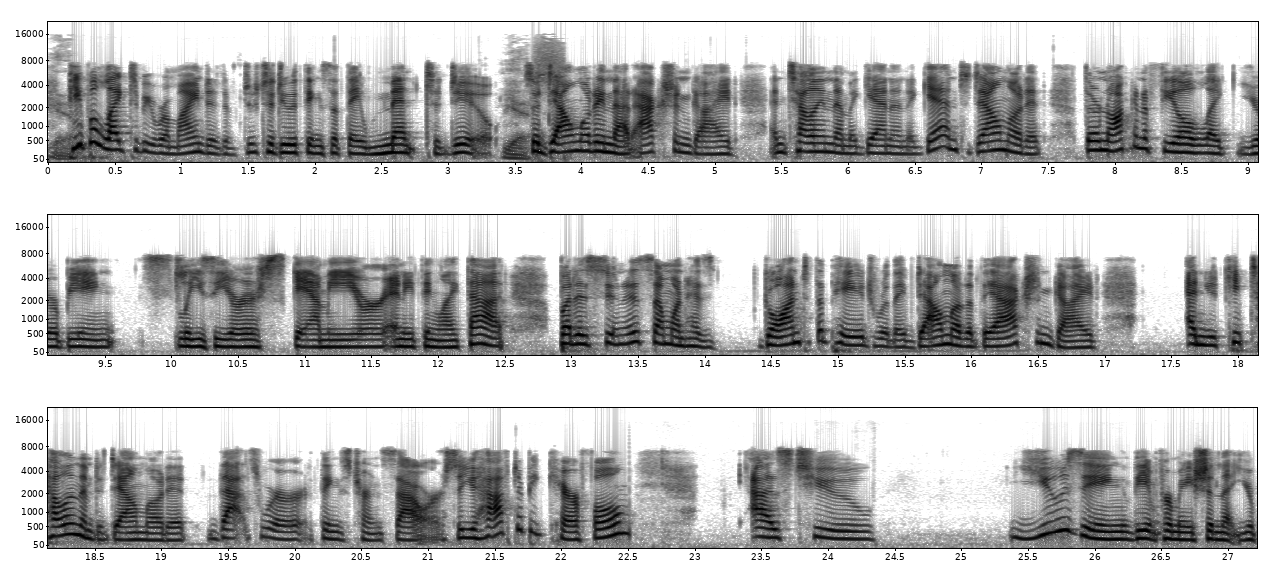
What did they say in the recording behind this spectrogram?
yeah. People like to be reminded of to do things that they meant to do. Yes. So downloading that action guide and telling them again and again to download it, they're not going to feel like you're being sleazy or scammy or anything like that. But as soon as someone has gone to the page where they've downloaded the action guide and you keep telling them to download it, that's where things turn sour. So you have to be careful as to using the information that you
